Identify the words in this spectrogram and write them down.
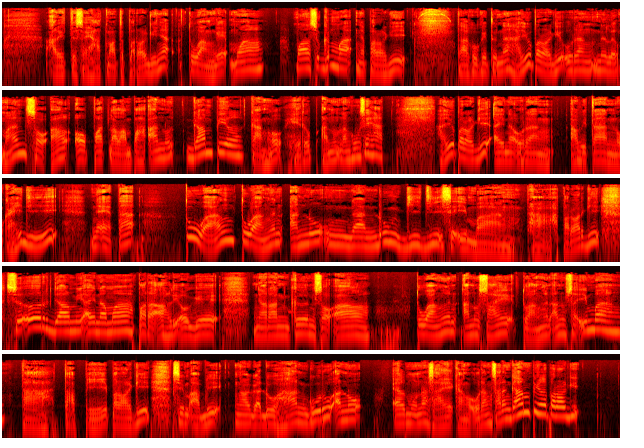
Ari itu sehat mau parologinya tuang ge mual mual sugemaknya parologi takku gitu nah Ayu parologi urang neleman soal opat lalampah anu gampil kanggo hirup anu langkung sehat. Ayu parologi Aina orang awitan muka hiji nyaeta tuang tuangan anu ngandung gigi seimbangtah parwargi seueur jalmi A nama para ahli oge nyarankan soal tuangan anu sae tuangan anu seimbangtah tapi parwargi SIM Abdi ngagaduhan guru anu elmuna sae kanggo orang sarang gampil parwargi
